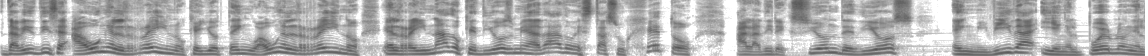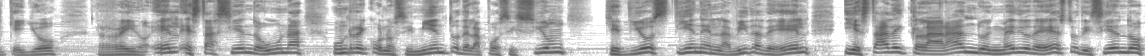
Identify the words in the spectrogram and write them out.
David dice, aún el reino que yo tengo, aún el reino, el reinado que Dios me ha dado está sujeto a la dirección de Dios en mi vida y en el pueblo en el que yo reino. Él está haciendo una, un reconocimiento de la posición que Dios tiene en la vida de él y está declarando en medio de esto, diciendo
